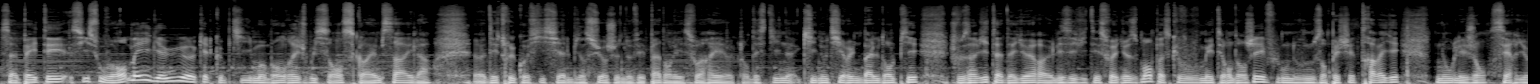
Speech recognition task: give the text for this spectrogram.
ça n'a pas été si souvent, mais il y a eu euh, quelques petits moments de réjouissance quand même, ça et là. Euh, des trucs officiels, bien sûr, je ne vais pas dans les soirées euh, clandestines qui nous tirent une balle dans le pied. Je vous invite à d'ailleurs les éviter soigneusement parce que vous vous mettez en danger et vous nous empêchez de travailler, nous les gens sérieux.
